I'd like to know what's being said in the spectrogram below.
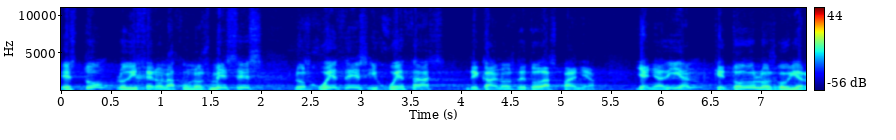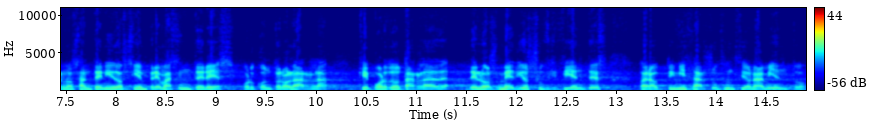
esto lo dijeron hace unos meses los jueces y juezas decanos de toda España y añadían que todos los gobiernos han tenido siempre más interés por controlarla que por dotarla de los medios suficientes para optimizar su funcionamiento.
